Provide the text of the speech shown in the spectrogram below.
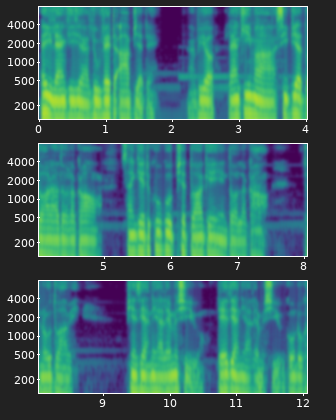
အဲ့ဒီလန်ခီးကလူလဲတအားပြတ်တယ်ပြီးတော့လန်ခီးမှာစီပြတ်သွားတာတော့၎င်းဆိုင်ကယ်တစ်ခုခုဖြစ်သွားခဲ့ရင်တော့၎င်းကျွန်တော်တို့သွားပြီပြင်စရာနေရာလည်းမရှိဘူးတဲစရာနေရာလည်းမရှိဘူးအကုန်ဒုက္ခ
